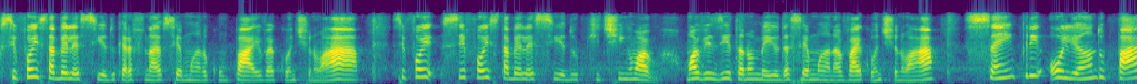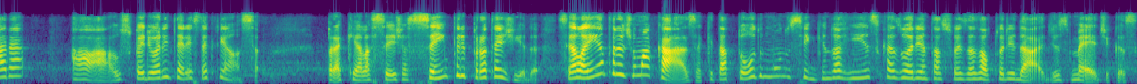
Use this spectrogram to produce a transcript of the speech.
Se foi estabelecido que era final de semana com o pai, vai continuar. Se foi, se foi estabelecido que tinha uma, uma visita no meio da semana, vai continuar. Sempre olhando para a, o superior interesse da criança, para que ela seja sempre protegida. Se ela entra de uma casa que está todo mundo seguindo a risca as orientações das autoridades médicas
